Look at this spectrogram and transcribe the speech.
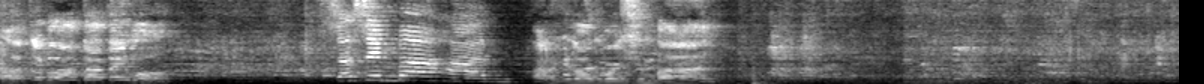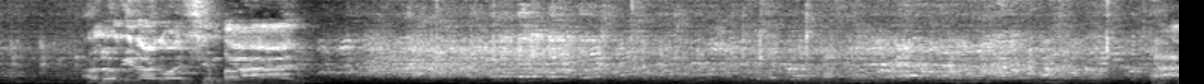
Anong trabaho ang tatay mo? Sa simbahan. Anong ginagawa sa simbahan? Ano ginagawa sa simbahan? Ha?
